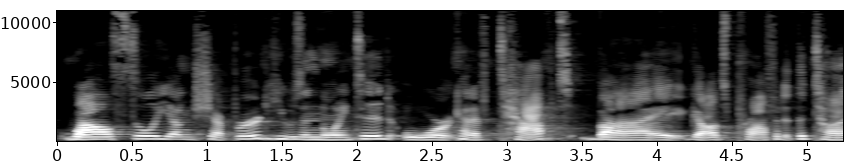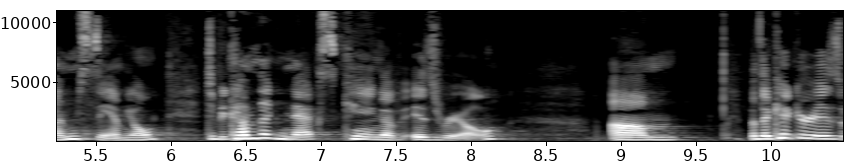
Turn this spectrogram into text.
While still a young shepherd, he was anointed or kind of tapped by God's prophet at the time, Samuel, to become the next king of Israel. Um, but the kicker is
